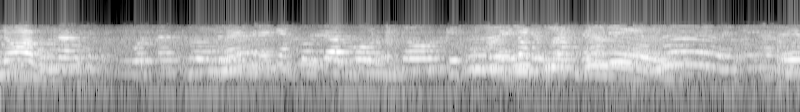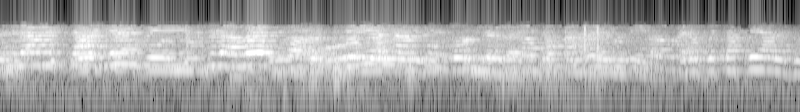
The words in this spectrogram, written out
No hablo. Pero que tape algo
